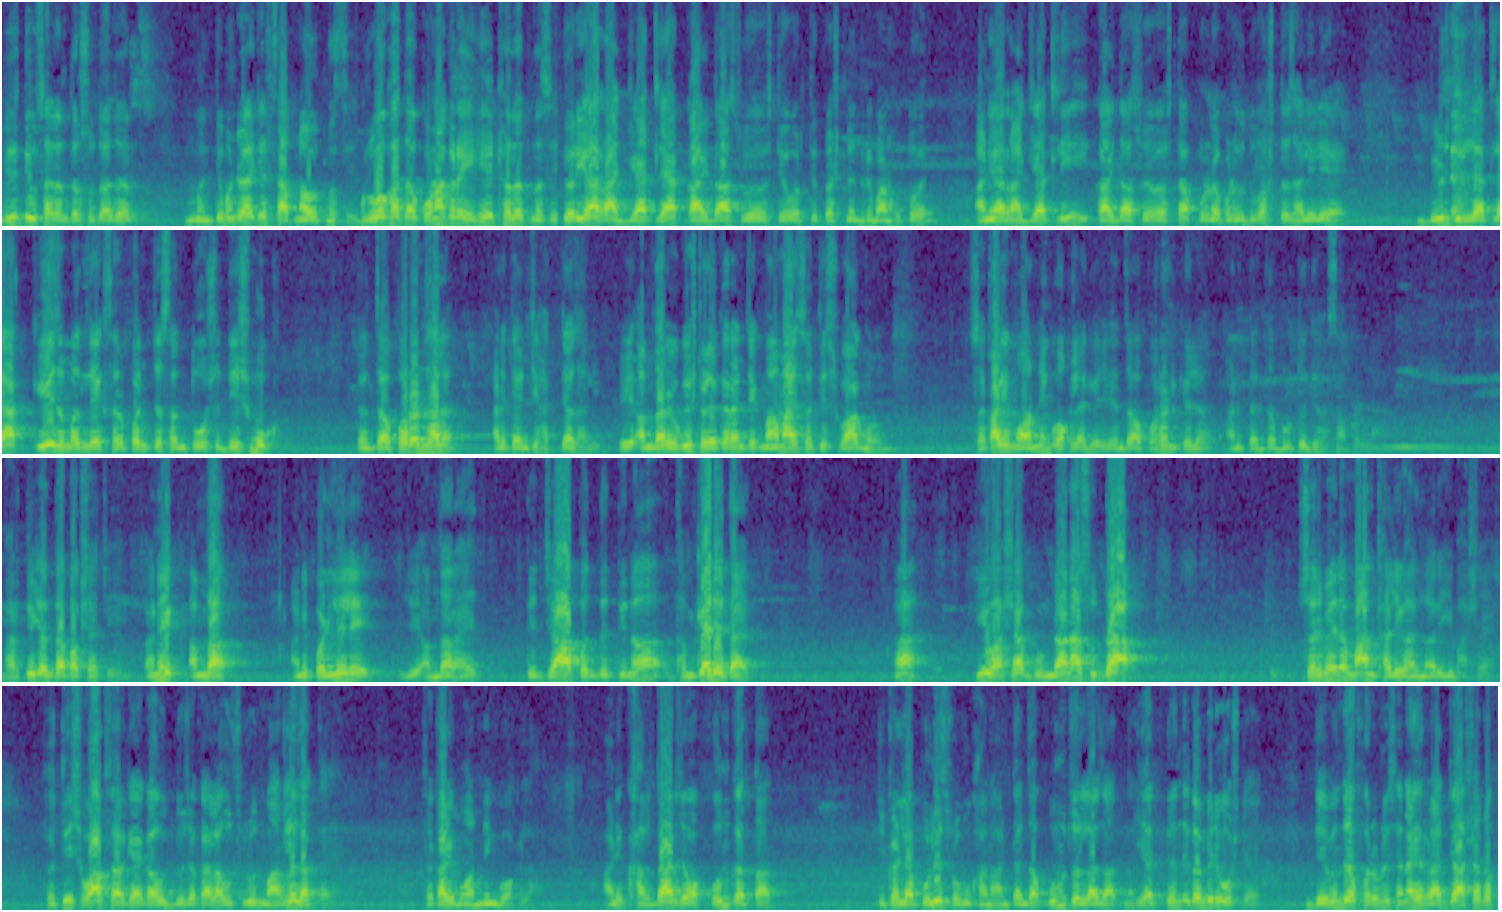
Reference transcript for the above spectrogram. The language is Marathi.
वीस दिवसानंतर सुद्धा जर मंत्रिमंडळाची स्थापना होत नसेल गृह खातं कोणाकडे हे ठरत नसेल तर या राज्यातल्या कायदा सुव्यवस्थेवरती प्रश्न निर्माण होतोय आणि या राज्यातली कायदा सुव्यवस्था पूर्णपणे उद्ध्वस्त झालेली आहे. बीड जिल्ह्यातल्या केजमधले एक सरपंच संतोष देशमुख त्यांचं अपहरण झालं आणि त्यांची हत्या झाली. हे आमदार योगेश टळेकरांचे एक मामा आहे सतीश वाघ म्हणून. सकाळी मॉर्निंग वॉकला गेले त्यांचं अपहरण केलं आणि त्यांचा मृतदेह सापडला. भारतीय जनता पक्षाचे अनेक आमदार आणि पडलेले जे आमदार आहेत ते ज्या पद्धतीनं धमक्या देत आहेत हां ही भाषा गुंडांना सुद्धा शर्मेनं मान खाली घालणारी ही भाषा आहे. सतीश वाघसारख्या एका उद्योजकाला उचलून मारलं जात आहे सकाळी मॉर्निंग वॉकला आणि खासदार जेव्हा फोन करतात तिकडल्या पोलीस प्रमुखांना आणि त्यांचा फोन उचलला जात नाही ही अत्यंत गंभीर गोष्ट आहे. देवेंद्र फडणवीस यांना हे राज्य अशा प्रकारे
